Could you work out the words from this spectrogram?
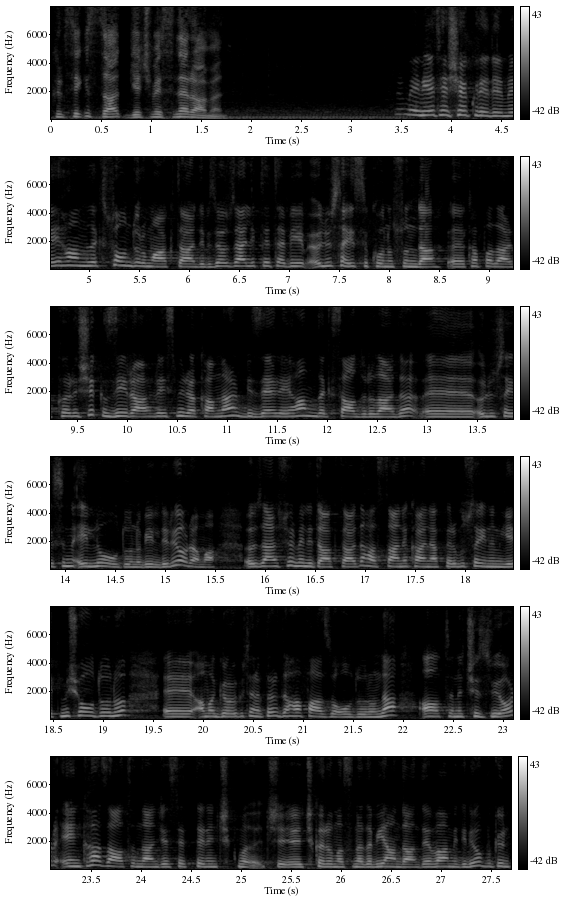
48 saat geçmesine rağmen. Sürmeli'ye teşekkür ederim. Reyhanlı'daki son durumu aktardı bize. Özellikle tabii ölü sayısı konusunda e, kafalar karışık. Zira resmi rakamlar bize Reyhanlı'daki saldırılarda e, ölü sayısının 50 olduğunu bildiriyor ama Özel Sürmeli de aktardı. Hastane kaynakları bu sayının 70 olduğunu e, ama görgü tanıkları daha fazla olduğunun da altını çiziyor. Enkaz altından cesetlerin çıkma, çı- çıkarılmasına da bir yandan devam ediliyor. Bugün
